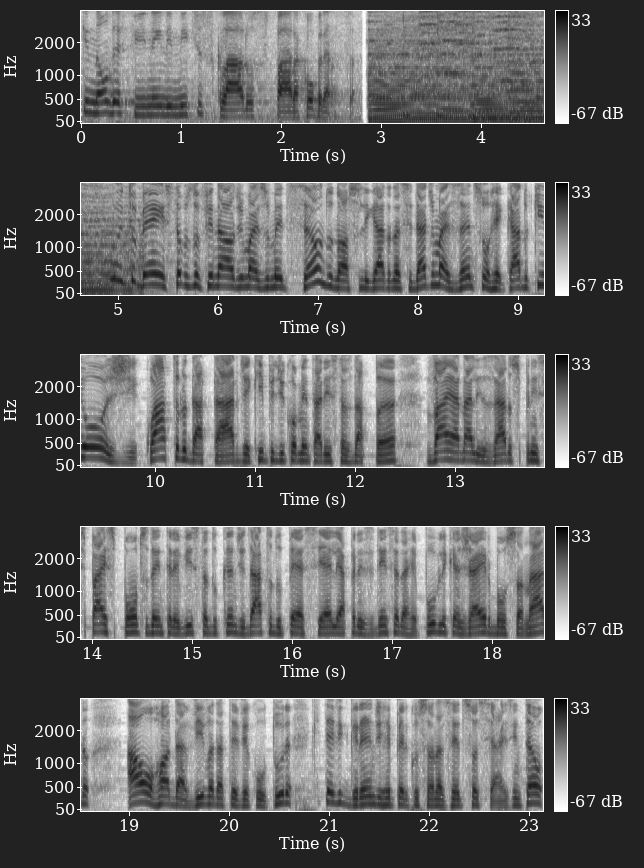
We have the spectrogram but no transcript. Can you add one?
que não definem limites claros para a cobrança. Muito bem, estamos no final de mais uma edição do nosso Ligado na Cidade, mas antes o um recado que hoje, quatro da tarde, a equipe de comentaristas da PAN vai analisar os principais pontos da entrevista do candidato do PSL à presidência da República, Jair Bolsonaro, ao Roda Viva da TV Cultura, que teve grande repercussão nas redes sociais. Então,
